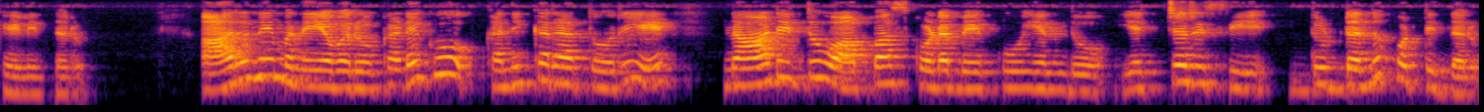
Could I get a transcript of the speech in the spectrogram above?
ಕೇಳಿದ್ದರು. ಆರನೇ ಮನೆಯವರು ಕಡೆಗೂ ಕನಿಕರ ತೋರಿ ನಾಡಿದ್ದು ವಾಪಸ್ ಕೊಡಬೇಕು ಎಂದು ಎಚ್ಚರಿಸಿ ದುಡ್ಡನ್ನು ಕೊಟ್ಟಿದ್ದರು.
